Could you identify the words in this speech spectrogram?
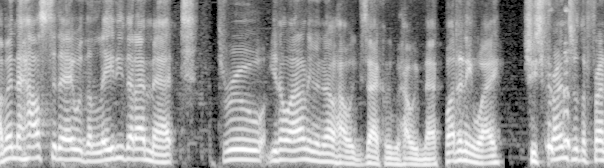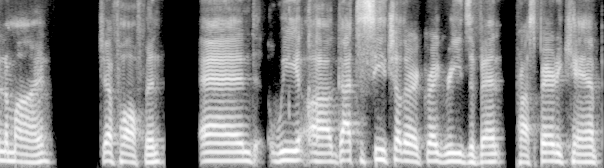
I'm in the house today with a lady that I met through, you know, I don't even know how exactly how we met, but anyway, she's friends with a friend of mine, Jeff Hoffman, and we uh, got to see each other at Greg Reid's event, Prosperity Camp.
